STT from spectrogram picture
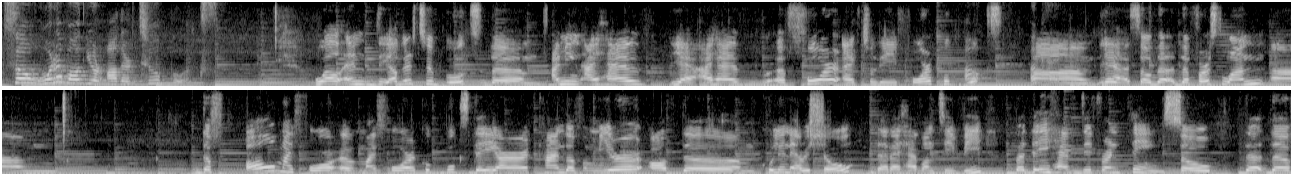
So what about your other two books? Well, and the other two books, the I mean, I have yeah, I have uh, four actually four cookbooks. Oh, okay. um, yeah, so the the first one. Um, the all my four uh, my four cookbooks they are kind of a mirror of the um, culinary show that I have on TV, but they have different themes. So the the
